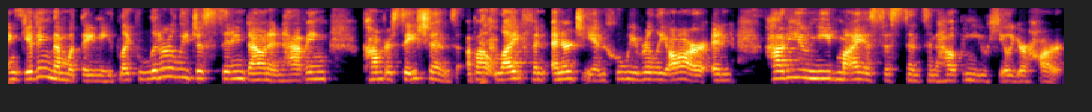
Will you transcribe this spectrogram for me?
and giving them what they need. Like literally just sitting down and having conversations about life and energy and who we really are. And how do you need my assistance in helping you heal your heart?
